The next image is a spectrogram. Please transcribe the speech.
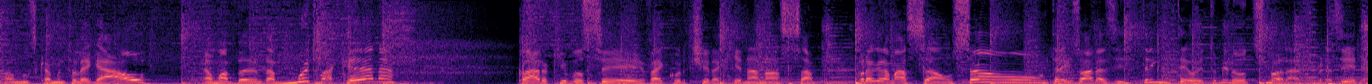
Uma música muito legal, é uma banda muito bacana. Claro que você vai curtir aqui na nossa programação. São 3 horas e 38 minutos no horário de Brasília.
